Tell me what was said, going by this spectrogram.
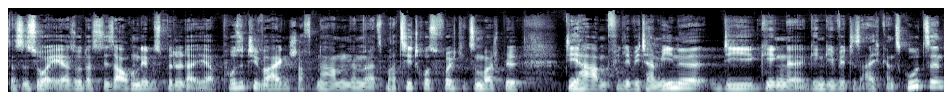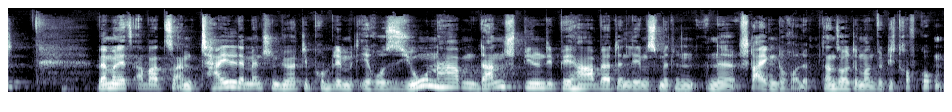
Das ist so eher so, dass die sauren Lebensmittel da eher positive Eigenschaften haben. Wenn wir jetzt mal Zitrusfrüchte zum Beispiel, die haben viele Vitamine, die gegen eine Gingivitis eigentlich ganz gut sind. Wenn man jetzt aber zu einem Teil der Menschen gehört, die Probleme mit Erosion haben, dann spielen die pH-Werte in Lebensmitteln eine steigende Rolle. Dann sollte man wirklich drauf gucken.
